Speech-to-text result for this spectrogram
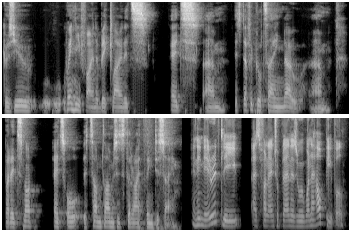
because you, when you find a big client, it's it's um, it's difficult saying no, um, but it's not. It's all. It's sometimes it's the right thing to say. And inherently, as financial planners, we want to help people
